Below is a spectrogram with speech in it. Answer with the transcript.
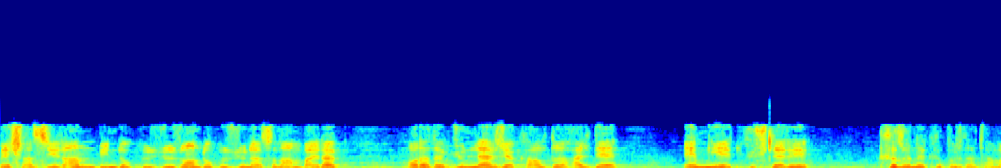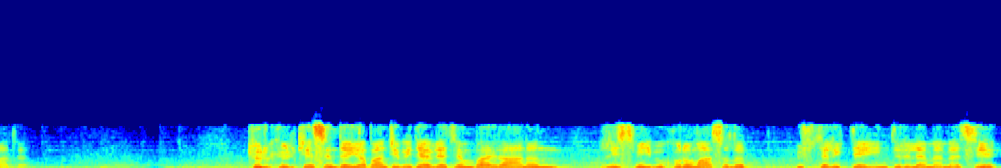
5 Haziran 1919 günü asılan bayrak orada günlerce kaldığı halde emniyet güçleri kılını kıpırdatamadı. Türk ülkesinde yabancı bir devletin bayrağının resmi bir kuruma asılıp üstelik de indirilememesi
